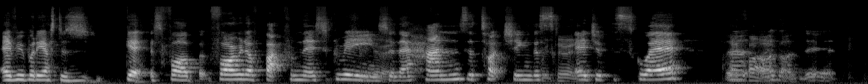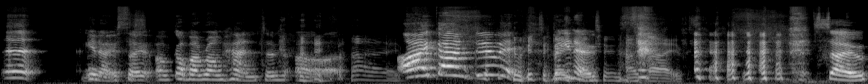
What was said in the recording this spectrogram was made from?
everybody has to get as far far enough back from their screen so their hands are touching the edge of the square. Uh, I can't do it. Uh, you know, so I've got my wrong hand. So, oh, I can't do it. but you know, so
